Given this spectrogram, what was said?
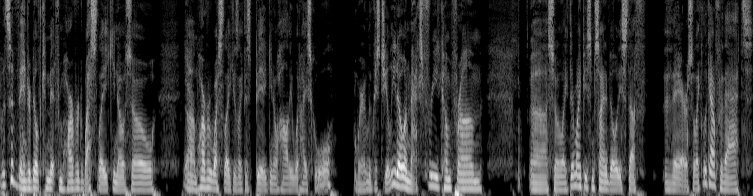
but it's a Vanderbilt commit from Harvard Westlake, you know, so, Yeah. um, Harvard Westlake is like this big, you know, Hollywood high school where Lucas Giolito and Max Fried come from. Uh, so like there might be some signability stuff there. So like look out for that.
